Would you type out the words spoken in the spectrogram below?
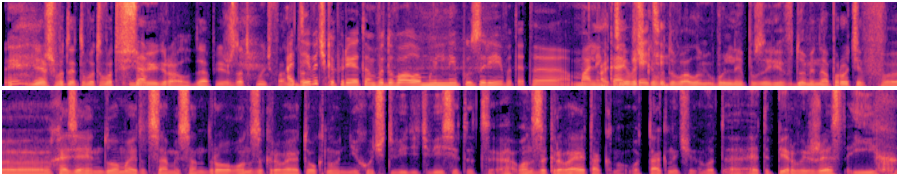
Понимаешь, вот это вот, вот все да. играл, да, понимаешь, заткнуть фонтан. А девочка при этом выдувала мыльные пузыри, вот эта маленькая А девочка Кэти. выдувала мыльные пузыри. В доме напротив э, хозяин дома, этот самый Сандро, он закрывает окна, он не хочет видеть весь этот... Э, он закрывает окно. Вот так начи... Вот э, это первый жест и их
